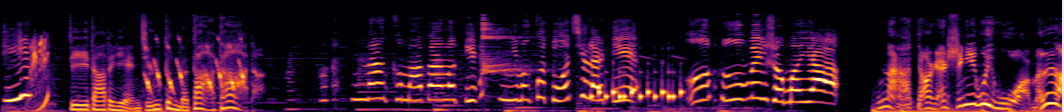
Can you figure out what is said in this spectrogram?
滴滴答的眼睛瞪得大大的。那可麻烦了，爹，你们快躲起来，爹！呃呃，为什么呀？那当然是因为我们了，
